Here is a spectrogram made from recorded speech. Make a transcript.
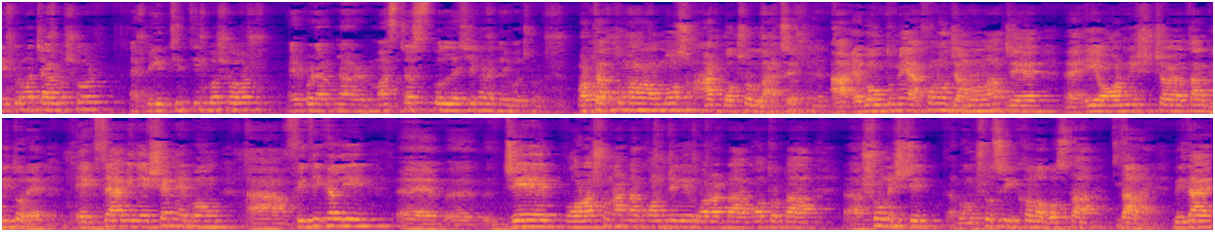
ডিপ্লোমা চার বছর পিএইচডি তিন বছর। এরপরে আপনার মাস্টার্স করলে সেখানে দুই বছর। অর্থাৎ তোমার অলমোস্ট আট বছর লাগছে। এবং তুমি এখনও জানো না যে এই অনিশ্চয়তার ভিতরে এক্সামিনেশন এবং ফিজিক্যালি যে পড়াশোনাটা কন্টিনিউ করাটা কতটা সুনিশ্চিত এবং সুশৃঙ্খল অবস্থা দাঁড়ায়। বিদায়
